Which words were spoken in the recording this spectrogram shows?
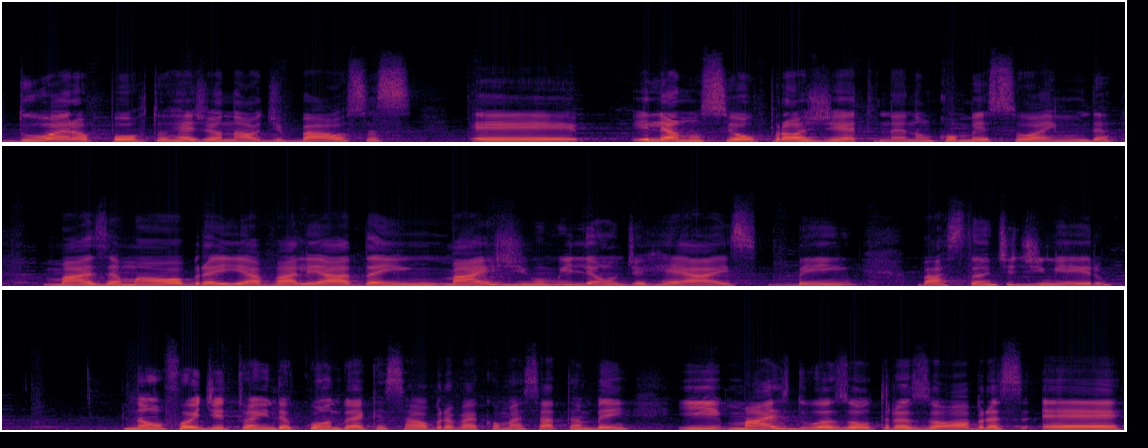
do aeroporto regional de Balsas. É, ele anunciou o projeto, né? não começou ainda, mas é uma obra avaliada em mais de um milhão de reais, bem bastante dinheiro. Não foi dito ainda quando é que essa obra vai começar também. E mais duas outras obras é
